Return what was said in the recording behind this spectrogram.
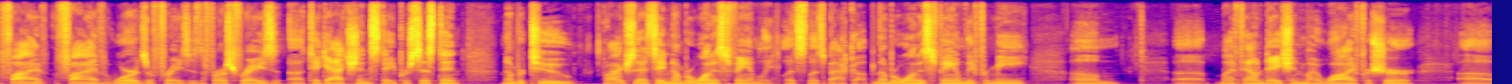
five five words or phrases. The first phrase: uh, take action, stay persistent. Number two, well, actually, I'd say number one is family. Let's let's back up. Number one is family for me. Um, uh, my foundation, my why for sure. Uh,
